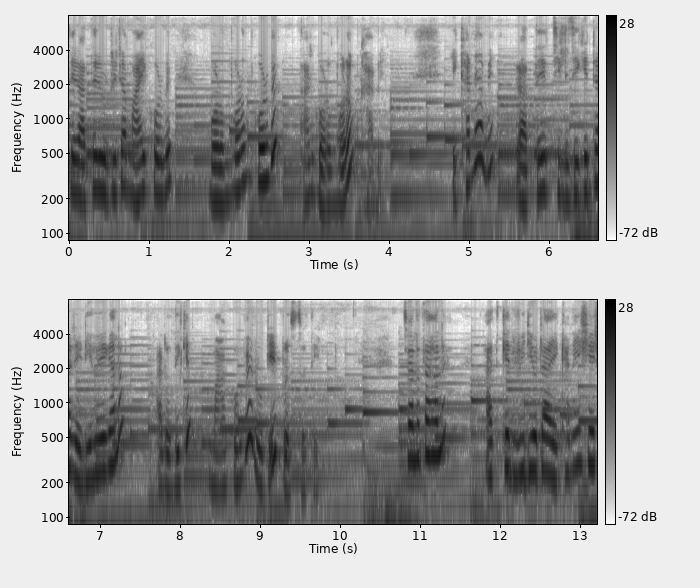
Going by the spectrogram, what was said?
যে রাতে রুটিটা মাই করবে, গরম গরম করবে আর গরম গরম খাবে। এখানে আমি রাতের চিলি চিকেনটা রেডি হয়ে গেল আর ওদিকে মা করবে রুটির প্রস্তুতি। চলো তাহলে, আজকের ভিডিওটা এখানেই শেষ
